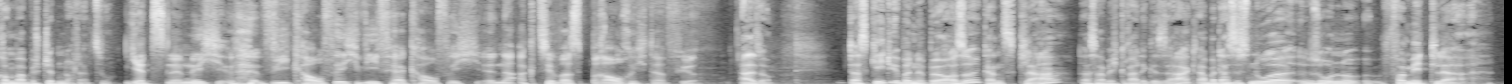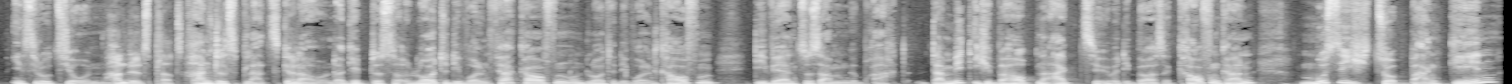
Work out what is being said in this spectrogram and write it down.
Kommen wir bestimmt noch dazu. Jetzt nämlich, wie kaufe ich, wie verkaufe ich eine Aktie, was brauche ich dafür? Also, das geht über eine Börse, ganz klar, das habe ich gerade gesagt, aber das ist nur so eine Vermittlerinstitution. Handelsplatz. Handelsplatz, genau. Ja. Und da gibt es Leute, die wollen verkaufen und Leute, die wollen kaufen, die werden zusammengebracht. Damit ich überhaupt eine Aktie über die Börse kaufen kann, muss ich zur Bank gehen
